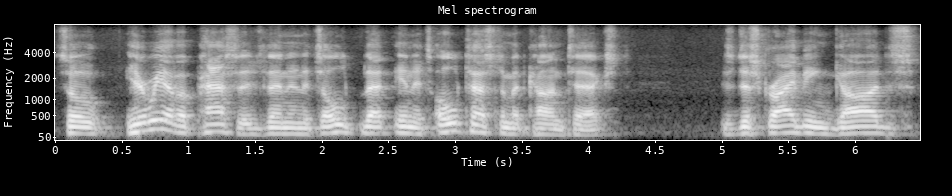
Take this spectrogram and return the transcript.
So here we have a passage then in its old that in its Old Testament context is describing God's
